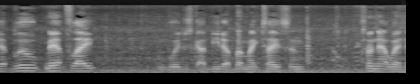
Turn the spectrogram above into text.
JetBlue, net flight. Boy just got beat up by Mike Tyson. Turn that way.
